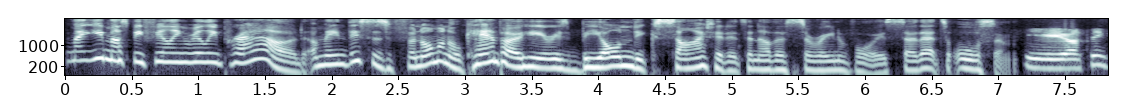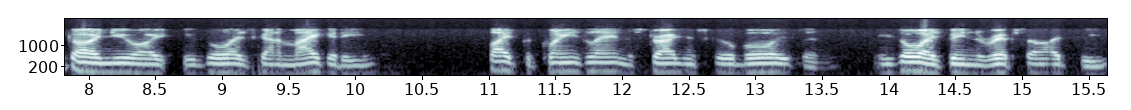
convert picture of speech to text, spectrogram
Mate, you must be feeling really proud. I mean, this is phenomenal. Campo here is beyond excited. It's another Sarina voice, so that's awesome. Yeah, I think I knew I, he was always going to make it. He played for Queensland, Australian schoolboys, and he's always been the rep side. He,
